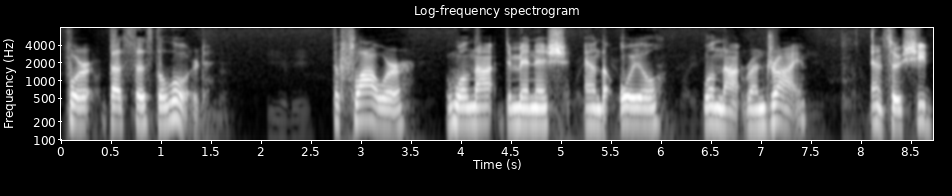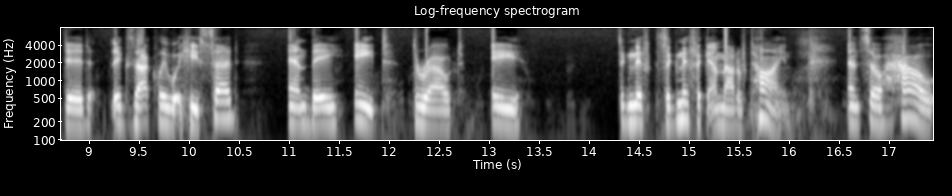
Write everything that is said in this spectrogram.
For thus says the Lord The flour will not diminish, and the oil will not run dry. And so she did exactly what he said, and they ate throughout a significant amount of time. And so, how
